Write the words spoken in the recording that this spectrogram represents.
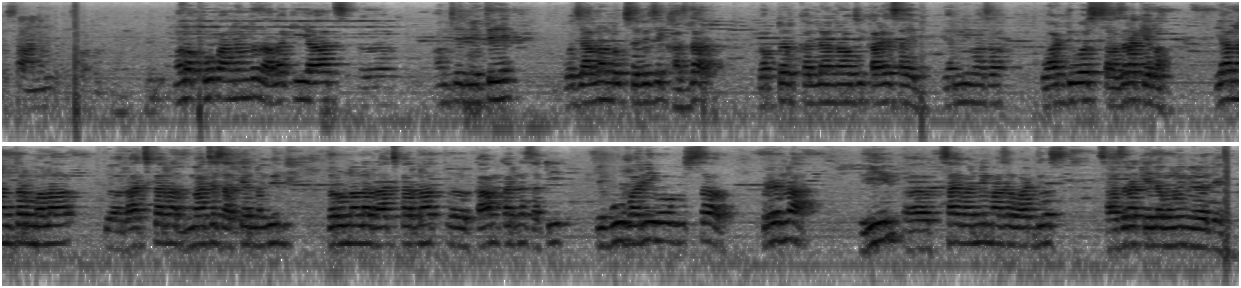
कसा आनंद कसा वाटत? मला खूप आनंद झाला की आज आमचे नेते व जालना लोकसभेचे खासदार डॉक्टर कल्याणरावजी काळे साहेब यांनी माझा वाढदिवस साजरा केला. यानंतर मला राजकारणात माझ्यासारख्या नवीन तरुणाला राजकारणात काम करण्यासाठी एक उभारी व उत्साह प्रेरणा ही साहेबांनी माझा वाढदिवस साजरा केल्यामुळे मिळाली आहे.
